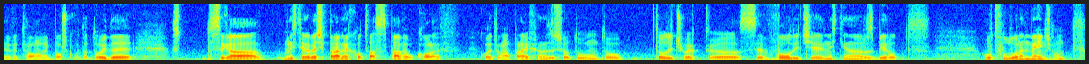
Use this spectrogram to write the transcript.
евентуално и Бошков да дойде. Сега наистина беше правилен ход това с Павел Колев, което го направиха, защото то, този човек се води, че наистина разбира от, от футболен менеджмент.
